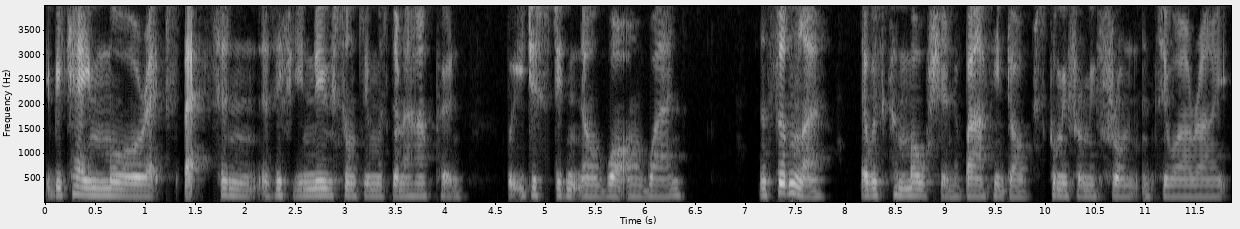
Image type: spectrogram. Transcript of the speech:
It became more expectant, as if you knew something was going to happen, but you just didn't know what or when. And suddenly, there was a commotion of barking dogs coming from in front and to our right.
